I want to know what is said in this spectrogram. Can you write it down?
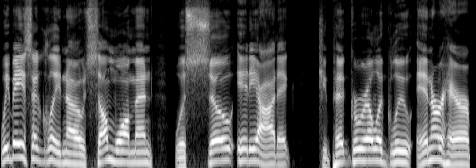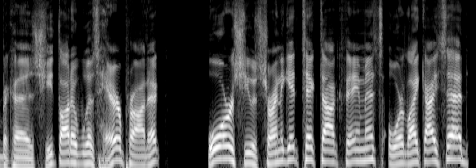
We basically know some woman was so idiotic, she put Gorilla Glue in her hair because she thought it was hair product, or she was trying to get TikTok famous, or like I said,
